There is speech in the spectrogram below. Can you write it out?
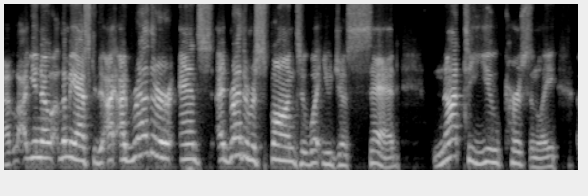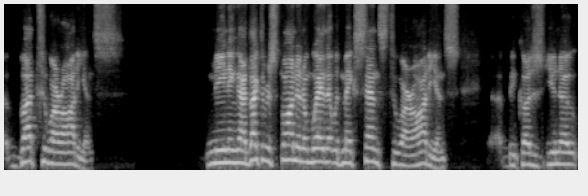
Uh, you know, let me ask you. I, would rather answer. I'd rather respond to what you just said, not to you personally, but to our audience meaning I'd like to respond in a way that would make sense to our audience because, you know,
